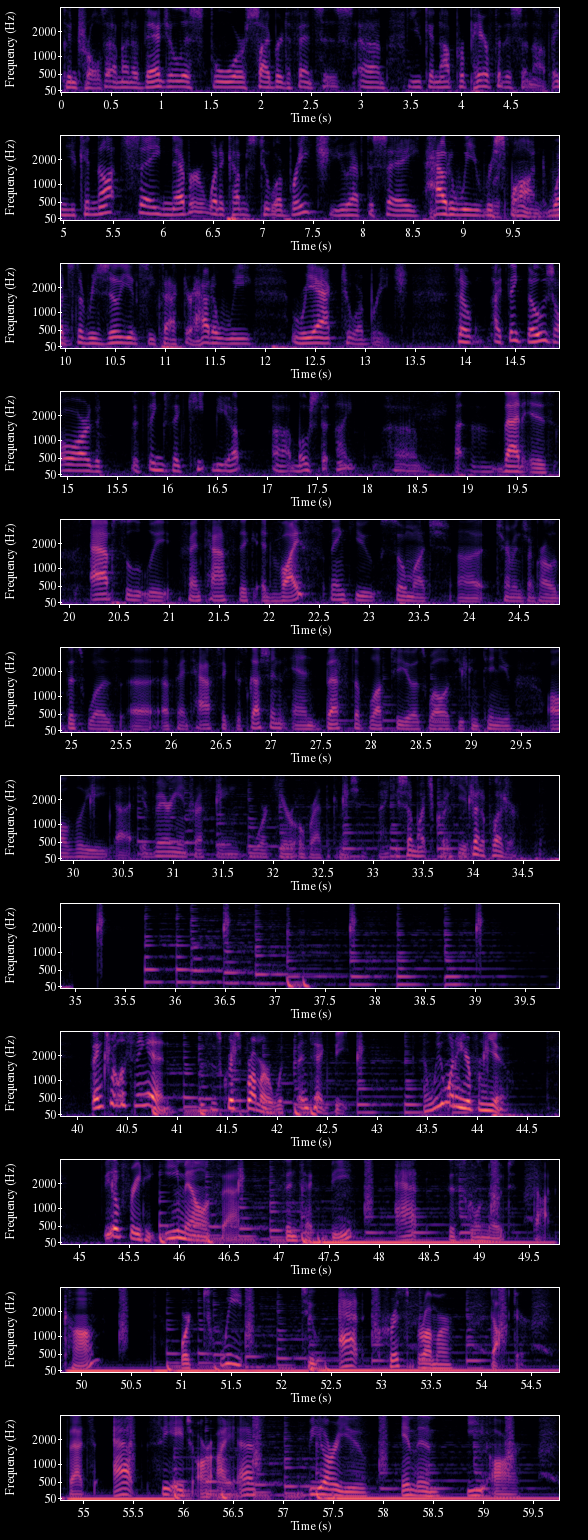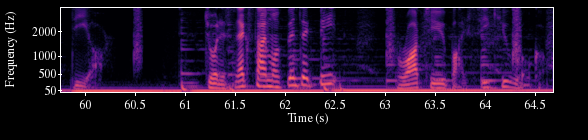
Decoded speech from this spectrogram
controls. I'm an evangelist for cyber defenses. Um, you cannot prepare for this enough. And you cannot say never when it comes to a breach. You have to say, how do we respond? respond What's the resiliency factor? How do we react to a breach? So I think those are the, the things that keep me up uh, most at night. Um, uh, that is absolutely fantastic advice. Thank you so much, uh, Chairman Giancarlo. This was a, a, fantastic discussion, and best of luck to you as well as you continue all the uh, very interesting work here over at the Commission. Thank you so much, Chris. It's been a pleasure. Thanks for listening in. This is Chris Brummer with FinTech Beat, and we want to hear from you. Feel free to email us at fintechbeat at fiscalnote.com or tweet to at Chris Brummer Doctor. That's at C H R I S B R U M M E R D R. Join us next time on FinTech Beat, brought to you by CQ Roll Call.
